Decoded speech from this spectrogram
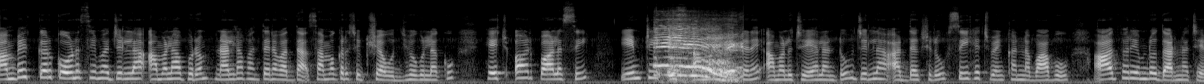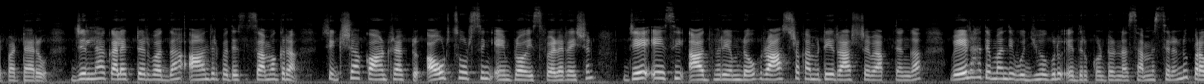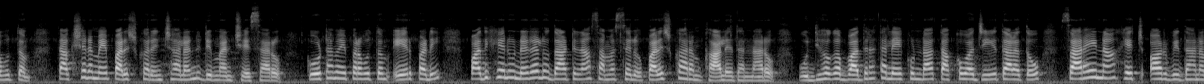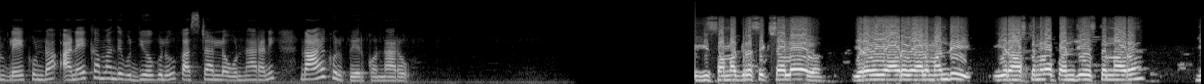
అంబేద్కర్ కోనసీమ జిల్లా అమలాపురం నల్లవంతెన వద్ద సమగ్ర శిక్ష ఉద్యోగులకు హెచ్ఆర్ పాలసీ ఎంటీఎస్ అమలు వెంటనే అమలు చేయాలంటూ జిల్లా అధ్యక్షుడు సిహెచ్ వెంకన్న బాబు ఆధ్వర్యంలో ధర్నా చేపట్టారు. జిల్లా కలెక్టర్ వద్ద Andhra Pradesh Samagra Shiksha contract outsourcing employees federation JAC ఆధ్వర్యంలో రాష్ట్ర కమిటీ రాష్ట్ర వ్యాప్తంగా వేలాది మంది ఉద్యోగులు ఎదుర్కొంటున్న సమస్యలను ప్రభుత్వం తక్షణమే పరిష్కరించాలని డిమాండ్ చేశారు. కూటమి ప్రభుత్వం ఏర్పడి పదిహేను నెలలు దాటినా సమస్యలు పరిష్కారం కాలేదన్నారు. ఉద్యోగ భద్రత లేకుండా తక్కువ జీతాలతో సరైన హెచ్ఆర్ విధానం లేకుండా అనేక మంది ఉద్యోగులు కష్టాల్లో ఉన్నారని నాయకులు పేర్కొన్నారు. ఈ సమగ్ర శిక్షలో ఇరవై ఆరు వేల మంది ఈ రాష్ట్రంలో పనిచేస్తున్నారు.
